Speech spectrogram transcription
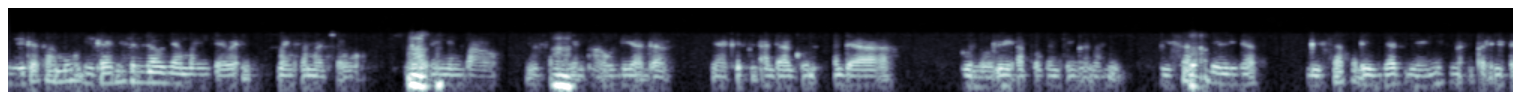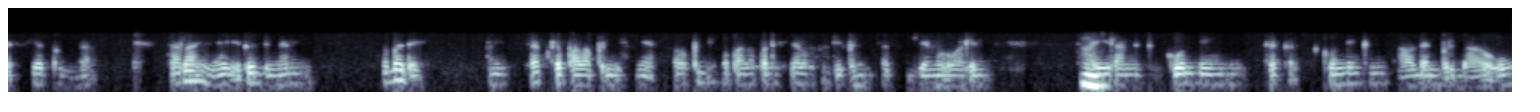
jika kamu jika ini sendiri yang main cewek main sama cowok hmm. ingin tahu misalnya hmm. ingin tahu dia ada penyakit ada gun ada gonore atau kencing kanahnya bisa ya. dilihat bisa dilihat dia ini kena terinfeksi atau enggak caranya itu dengan coba deh pencet kepala penisnya. Kalau pencet kepala penisnya waktu dipencet. Dia ngeluarin hmm. cairan kuning kuning kental dan berbau.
